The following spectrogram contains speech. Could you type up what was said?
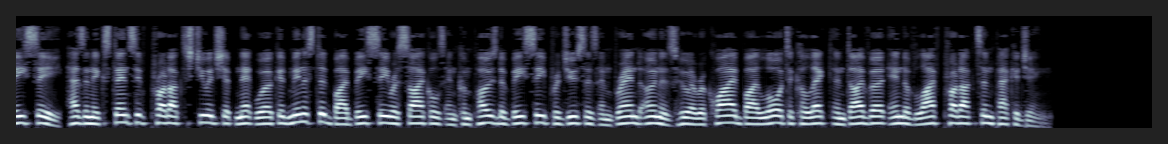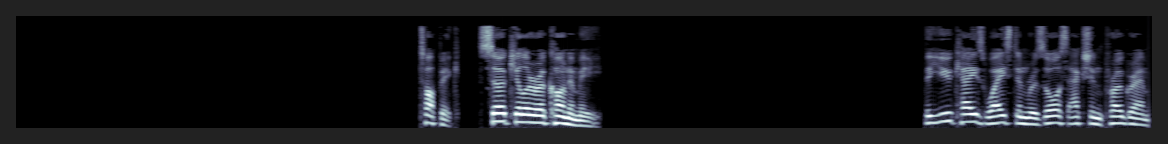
BC has an extensive product stewardship network administered by BC Recycles and composed of BC producers and brand owners who are required by law to collect and divert end-of-life products and packaging. Circular economy The UK's Waste and Resource Action Programme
